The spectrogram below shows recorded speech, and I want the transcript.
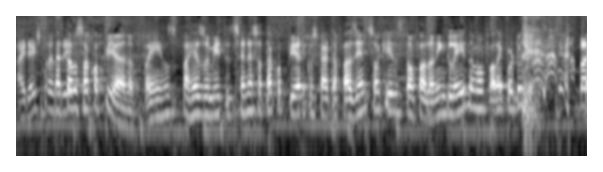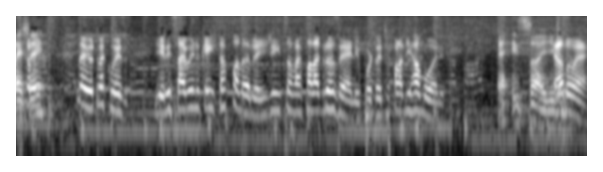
A ideia de trazer. Nós estamos só copiando. Pra resumir tudo isso aí, nós só tá copiando o que os caras estão tá fazendo, só que eles estão falando inglês, nós vamos falar em português. é isso aí? Não, e outra coisa. E eles sabem do que a gente tá falando, a gente só vai falar groselha. O importante é falar de Ramones. É isso aí. É ou não é?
